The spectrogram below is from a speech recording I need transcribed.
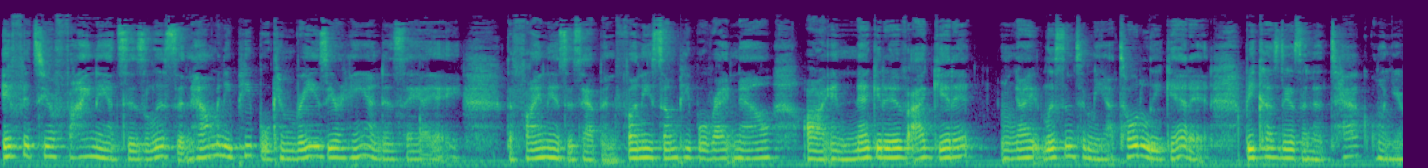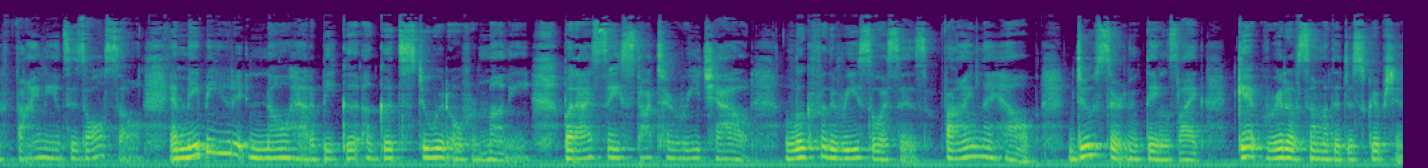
If it's your finances, listen, how many people can raise your hand and say, Hey, the finances have been funny. Some people right now are in negative. I get it. Right? Listen to me. I totally get it because there's an attack on your finances also. And maybe you didn't know how to be good a good steward over money, but I say start to reach out. Look for the resources, find the help, do certain things like get rid of some of the description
